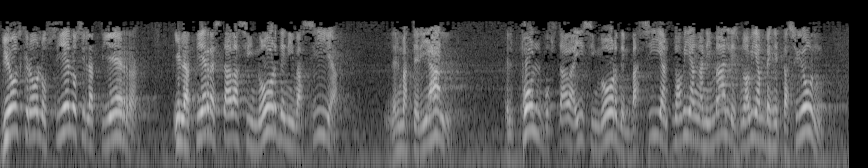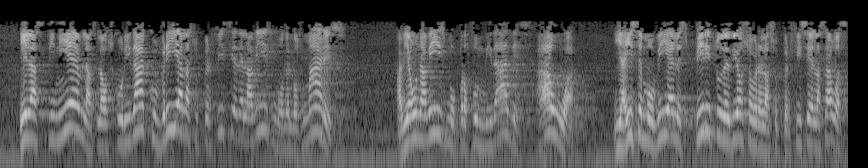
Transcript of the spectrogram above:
Dios creó los cielos y la tierra, y la tierra estaba sin orden y vacía, el material, el polvo estaba ahí sin orden, vacía, no habían animales, no habían vegetación. Y las tinieblas, la oscuridad cubría la superficie del abismo, de los mares. Había un abismo, profundidades, agua. Y ahí se movía el Espíritu de Dios sobre la superficie de las aguas.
